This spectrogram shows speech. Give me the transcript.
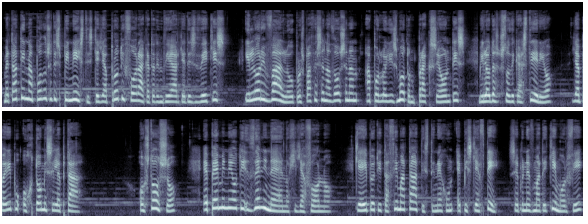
Μετά την απόδοση της ποινής της και για πρώτη φορά κατά την διάρκεια της δίκης, η Λόρι Βάλο προσπάθησε να δώσει έναν απολογισμό των πράξεών της, μιλώντας στο δικαστήριο για περίπου 8,5 λεπτά. Ωστόσο, επέμεινε ότι δεν είναι ένοχη για φόνο και είπε ότι τα θύματά της την έχουν επισκεφτεί σε πνευματική μορφή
